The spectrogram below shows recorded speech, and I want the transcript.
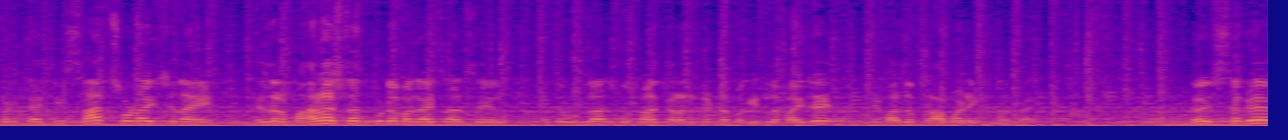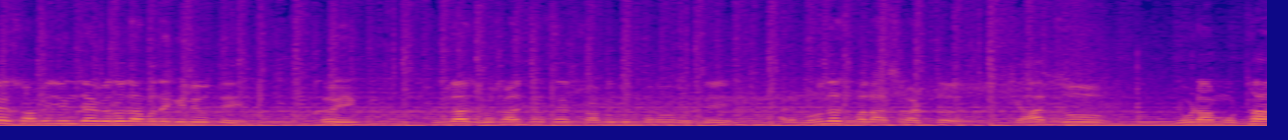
पण त्याची साथ सोडायची नाही हे जर महाराष्ट्रात कुठं बघायचं असेल ते उल्हास घोसाळकरांकडनं बघितलं पाहिजे. हे माझं प्रामाणिक मत आहे. ज्यावेळी सगळे स्वामीजींच्या विरोधामध्ये गेले होते. त्यावेळी उल्हास घोसाळकर साहेब स्वामीजींबरोबर होते. आणि म्हणूनच मला असं वाटतं की आज जो एवढा मोठा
